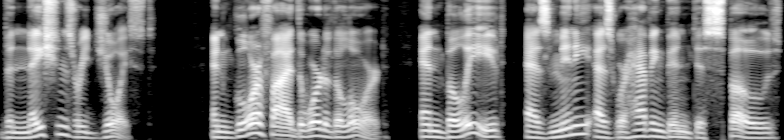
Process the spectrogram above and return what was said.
the nations rejoiced and glorified the word of the Lord and believed as many as were having been disposed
